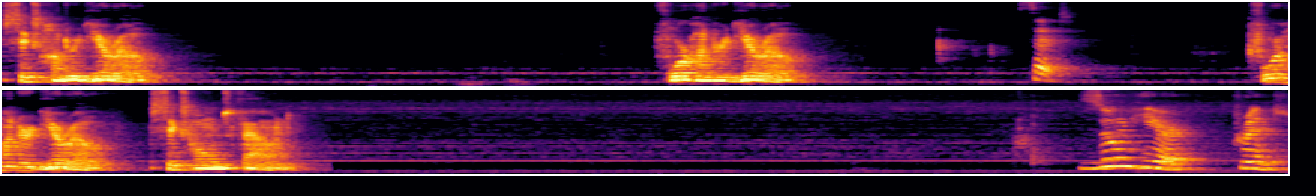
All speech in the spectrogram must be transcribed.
600 euro. 400 euro. Set. 400 euro. Six homes found. Zoom here. Print.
